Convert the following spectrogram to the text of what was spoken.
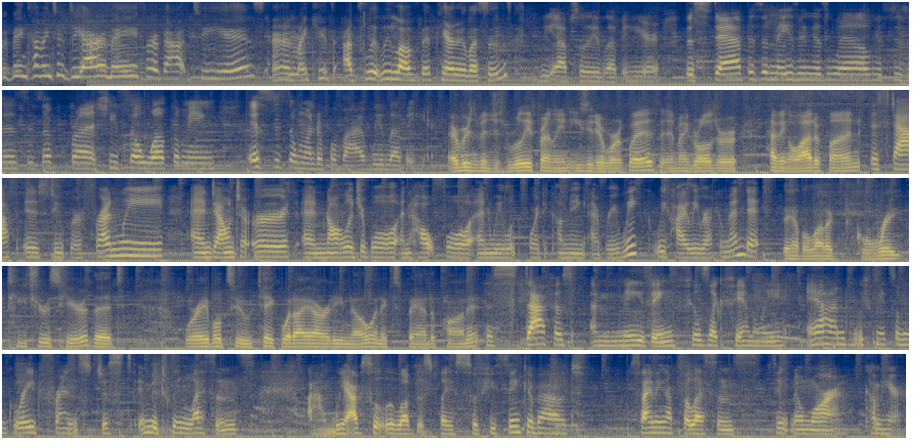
We've been coming to DRMA for about two years and my kids absolutely love their piano lessons. We absolutely love it here. The staff is amazing as well. Miss Susan is up front. She's so welcoming. It's just a wonderful vibe. We love it here. Everyone's been just really friendly and easy to work with and my girls are having a lot of fun. The staff is super friendly and down to earth and knowledgeable and helpful and we look forward to coming every week. We highly recommend it. They have a lot of great teachers here that we're able to take what I already know and expand upon it. The staff is amazing, feels like family, and we've made some great friends just in between lessons. Um, we absolutely love this place, so if you think about signing up for lessons, think no more, come here.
